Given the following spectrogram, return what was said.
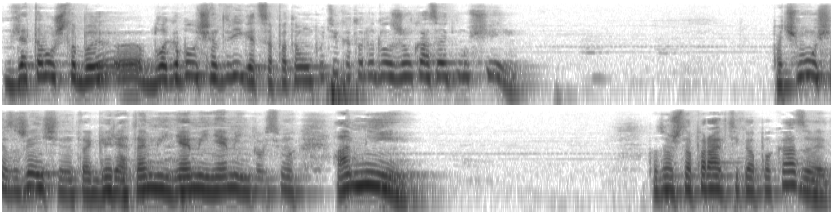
для того, чтобы э, благополучно двигаться по тому пути, который должен указывать мужчина. Почему сейчас женщины так говорят? Аминь, аминь, аминь по всему. Аминь. Потому что практика показывает,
